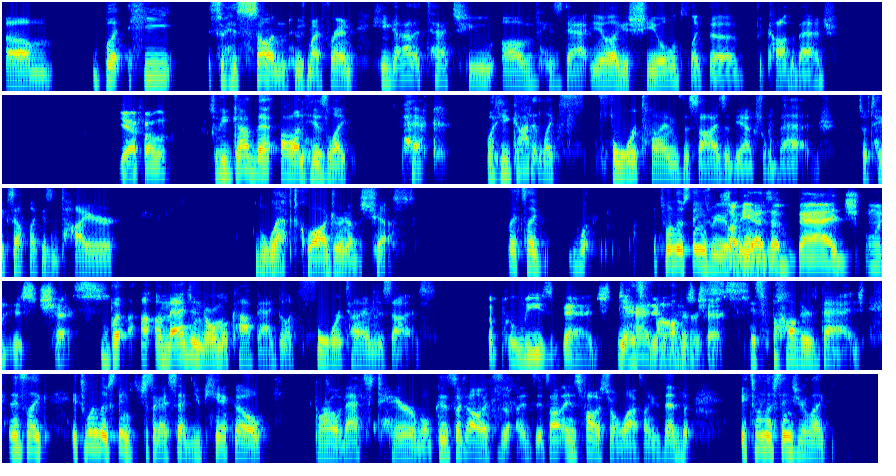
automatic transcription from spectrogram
Um, but he so his son, who's my friend, he got a tattoo of his dad. You know, like his shield, like the the the badge. Yeah, I follow. So he got that on his like pec, but he got it like f- four times the size of the actual badge. So it takes up like his entire left quadrant of his chest. But it's like what? It's one of those things where you're So like, he man, has a badge on his chest, but uh, imagine normal cop badge, but like four times the size. a police badge yeah, his tatted on his father's chest. his father's badge, and it's like it's one of those things. Just like I said, you can't go, bro, that's terrible, because it's like, oh, it's it's, it's on his father's still alive, it's not he's dead, but it's one of those things. You're like,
